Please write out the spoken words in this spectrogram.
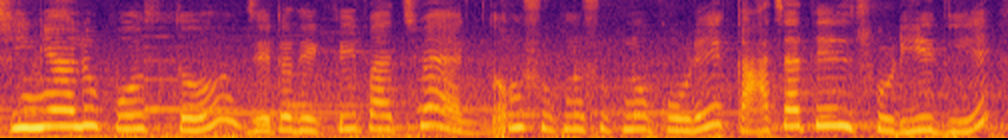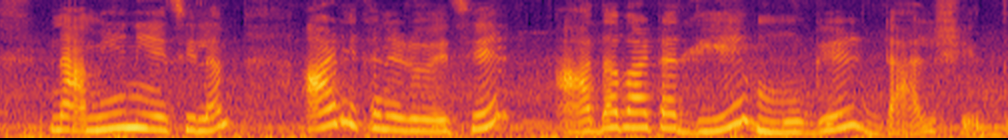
ঝিঙে আলু পোস্ত, যেটা দেখতেই পাচ্ছ একদম শুকনো শুকনো করে কাঁচা তেল ছড়িয়ে দিয়ে নামিয়ে নিয়েছিলাম। আর এখানে রয়েছে আদা বাটা দিয়ে মুগের ডাল সেদ্ধ।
